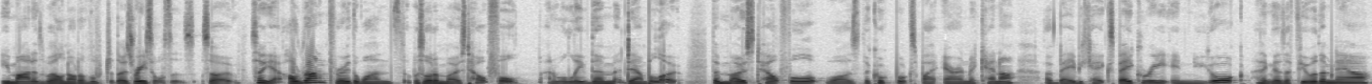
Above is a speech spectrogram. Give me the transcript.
you might as well not have looked at those resources. So, so yeah, I'll run through the ones that were sort of most helpful and we'll leave them down below. The most helpful was the cookbooks by Erin McKenna of Babycakes Bakery in New York. I think there's a few of them now,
